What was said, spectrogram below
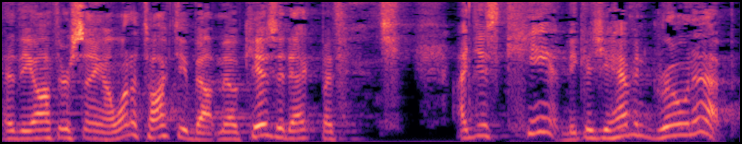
uh, the author is saying, I want to talk to you about Melchizedek, but I just can't because you haven't grown up.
